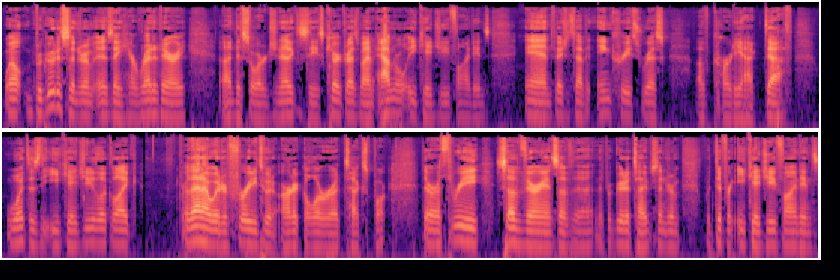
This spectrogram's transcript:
Well, Brugada syndrome is a hereditary uh, disorder, genetic disease characterized by an abnormal EKG findings, and patients have an increased risk of cardiac death. What does the EKG look like? For that, I would refer you to an article or a textbook. There are three subvariants of the, the Brugada type syndrome with different EKG findings,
